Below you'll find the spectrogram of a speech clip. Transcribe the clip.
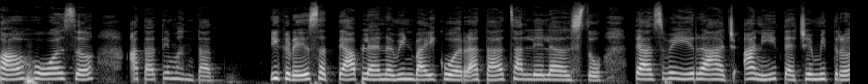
हा हो असं. आता ते म्हणतात. इकडे सत्य आपल्या नवीन बाईकवर आता चाललेला असतो. त्याचवेळी राज आणि त्याचे मित्र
